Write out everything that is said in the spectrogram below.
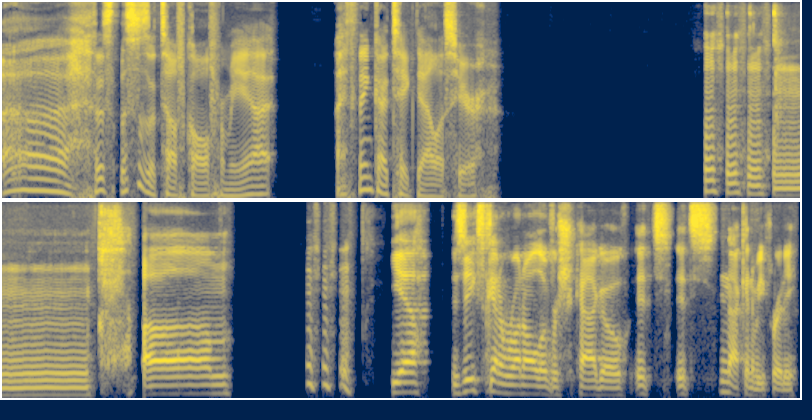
Uh, this this is a tough call for me. I I think I take Dallas here. Um, yeah, Zeke's gonna run all over Chicago. It's it's not gonna be pretty.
